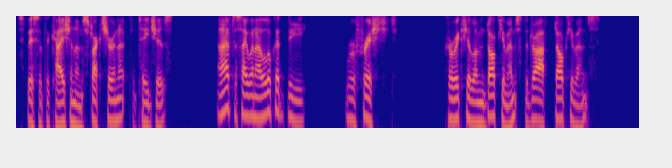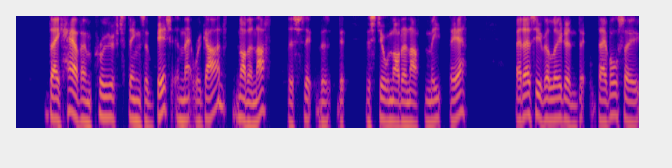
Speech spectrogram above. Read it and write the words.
specification and structure in it for teachers. And I have to say, when I look at the refreshed curriculum documents, the draft documents, they have improved things a bit in that regard. Not enough. There's, there's, still not enough meat there. But as you've alluded, they've also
